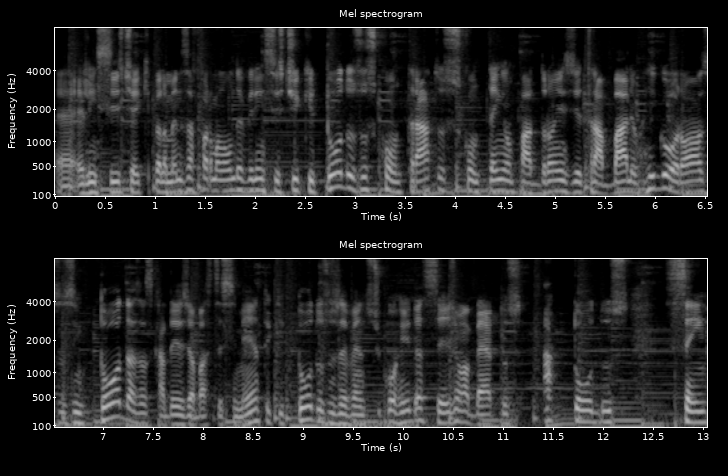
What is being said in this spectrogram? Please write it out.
é, ele insiste aí que pelo menos a Fórmula 1 deveria insistir que todos os contratos contenham padrões de trabalho rigorosos em todas as cadeias de abastecimento e que todos os eventos de corrida sejam abertos a todos sem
